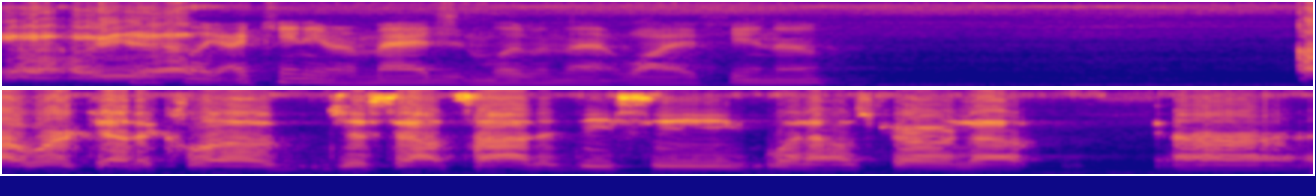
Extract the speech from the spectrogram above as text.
Oh yeah. It's like I can't even imagine living that life, you know? I worked at a club just outside of DC when I was growing up. Uh,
